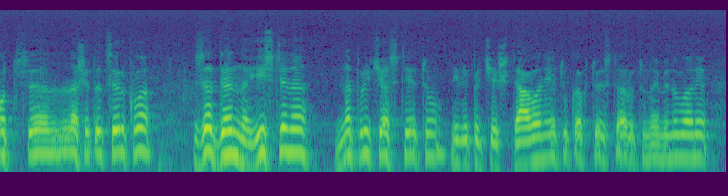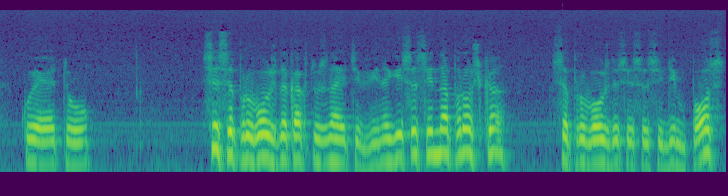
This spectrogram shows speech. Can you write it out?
от е, нашата църква за ден на истина, на причастието или причащаването, както е старото наименование, което се съпровожда, както знаете, винаги с една прошка, съпровожда се с един пост,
